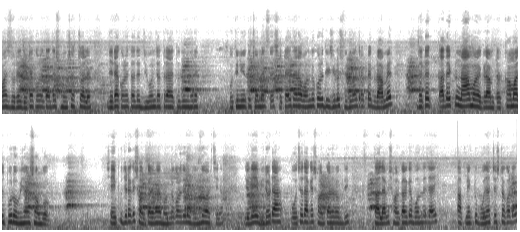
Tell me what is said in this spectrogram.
মাস ধরে যেটা করে তাদের সংসার চলে যেটা করে তাদের জীবনযাত্রা এতদিন ধরে প্রতিনিয়ত চলে এসেছে সেটাই তারা বন্ধ করে দিয়েছিল। শুধুমাত্র একটা গ্রামের, যাতে তাদের একটু নাম হয় গ্রামটার, কামালপুর অভিযান সংঘ। সেই পুজোটাকে সরকারিভাবে বন্ধ করে দিলে, বুঝতে পারছি না। যদি এই ভিডিওটা পৌঁছে থাকে সরকারের অবধি, তাহলে আমি সরকারকে বলতে চাই, আপনি একটু বোঝার চেষ্টা করেন,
